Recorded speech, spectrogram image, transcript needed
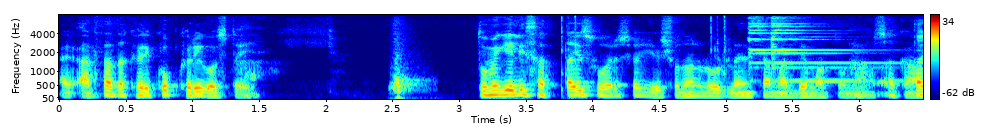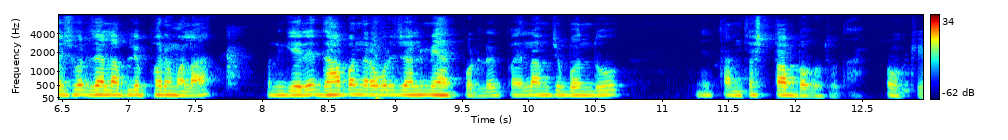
अर्थात खरी खूप खरी गोष्ट आहे. तुम्ही गेली सत्तावीस वर्ष यशोधन रोडलाईन्सच्या माध्यमातून सत्तावीस वर्ष झालं आपले फर्म मला. पण गेले दहा पंधरा वर्ष झाले मी हात पडलोय. पहिला आमचे बंधू आणि आमचा स्टाफ बघत होता. ओके.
